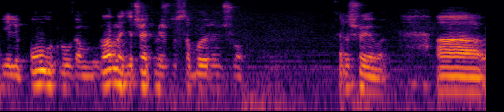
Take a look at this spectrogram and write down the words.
Или полукругом. Главное держать между собой реншу. Хорошо его. А,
